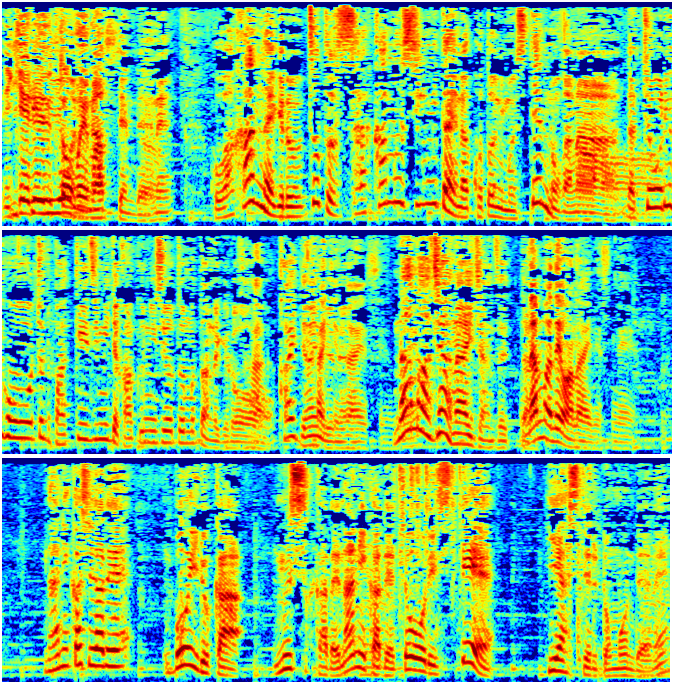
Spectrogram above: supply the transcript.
いけると思いますいけるようになってんだよね。わかんないけど、ちょっと酒蒸しみたいなことにもしてんのかなだ調理法をちょっとパッケージ見て確認しようと思ったんだけど、はい書いてないんだよね。書いてないですよね生じゃないじゃん、絶対。生ではないですね。何かしらで、ボイルか、蒸すかで何かで調理して、冷やしてると思うんだよね。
